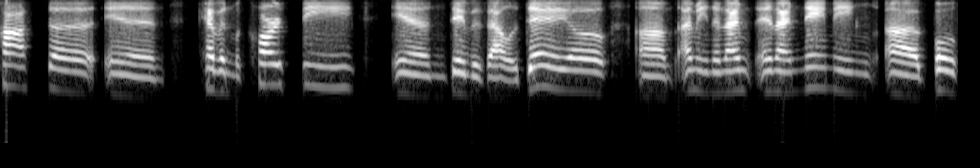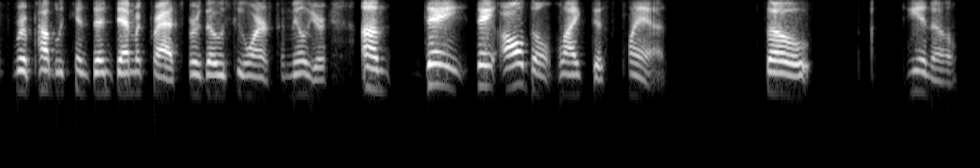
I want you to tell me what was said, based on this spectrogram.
Costa and Kevin McCarthy and David Valadao. Um, I mean, and I'm and I'm naming uh, both Republicans and Democrats for those who aren't familiar. Um, they they all don't like this plan. So, you know,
